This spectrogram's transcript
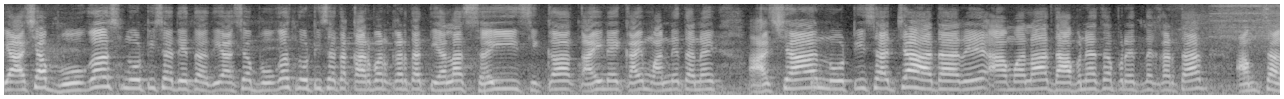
या अशा बोगस नोटिसा देतात. या अशा बोगस नोटिसाचा कारभार करतात. याला सही सिक्का काही नाही काही मान्यता नाही. अशा नोटिसाच्या आधारे आम्हाला दाबण्याचा प्रयत्न करतात. आमचा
